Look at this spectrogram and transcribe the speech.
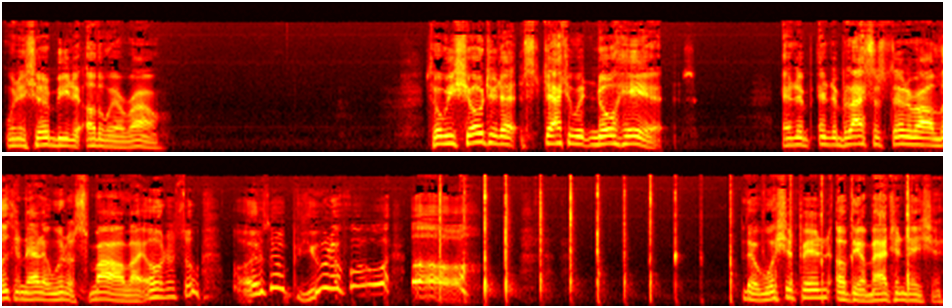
When it should be the other way around. So we showed you that statue with no heads. And the, and the blacks are standing around looking at it with a smile, like, oh, that's so, oh, it's so beautiful. Oh. The worshiping of the imagination.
